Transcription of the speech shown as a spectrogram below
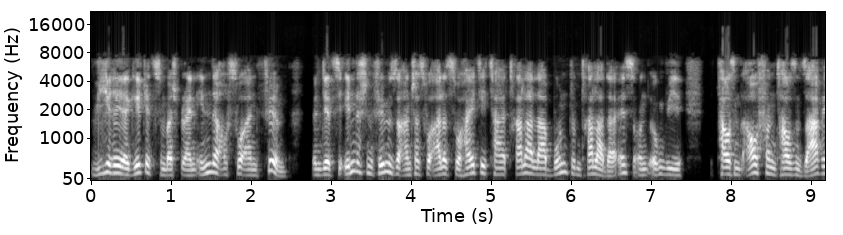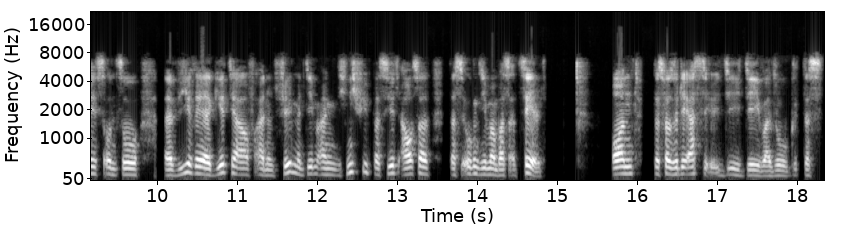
wie reagiert jetzt zum Beispiel ein Inder auf so einen Film? Wenn du jetzt die indischen Filme so anschaust, wo alles so heiti, tralala, bunt und tralala ist und irgendwie tausend auf von tausend Saris und so. Äh, wie reagiert er auf einen Film, in dem eigentlich nicht viel passiert, außer dass irgendjemand was erzählt? Und das war so die erste die Idee, weil so das,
